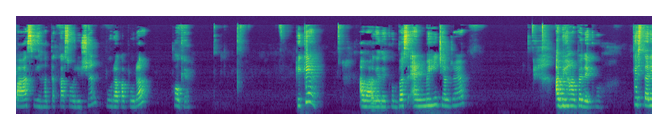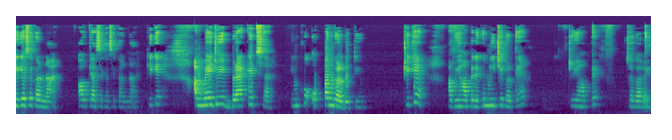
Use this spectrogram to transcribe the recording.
पास यहाँ तक का सॉल्यूशन पूरा का पूरा हो गया। ठीक है? अब आगे देखो, बस एंड में ही चल रहे हैं। अब यहाँ पे देखो, किस तरीके से करना है और कैसे कैसे करना है, ठीक है? अब मैं जो ये ब्रैकेट्स है, इनको ओपन कर देती हूँ, ठीक है? अब यहाँ पे देखो, नीचे करते हैं, जो यहाँ पे जगह रहे।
